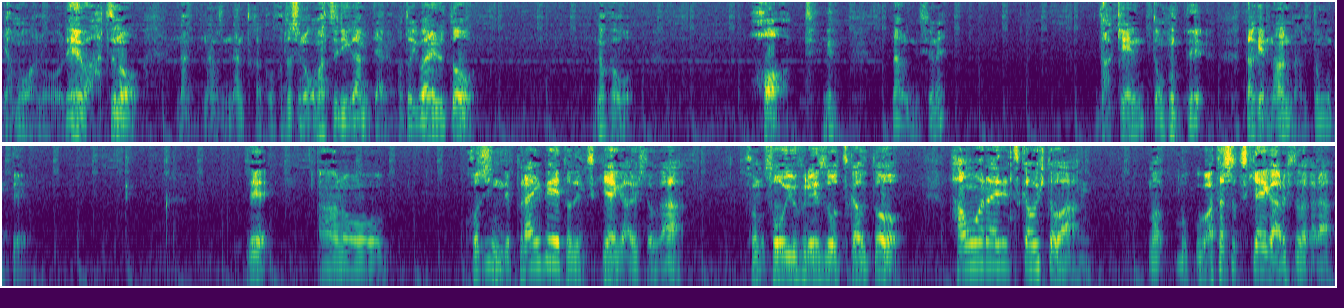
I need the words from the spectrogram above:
いやもうあの令和初のなんなんなんとかこう今年のお祭りがみたいなことを言われるとなんかこうはあって なるんですよね。だけん？と思って。だけんなんなん？と思って。であの個人でプライベートで付き合いがある人がそのそういうフレーズを使うと半笑いで使う人は、まあ、僕私と付き合いがある人だから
